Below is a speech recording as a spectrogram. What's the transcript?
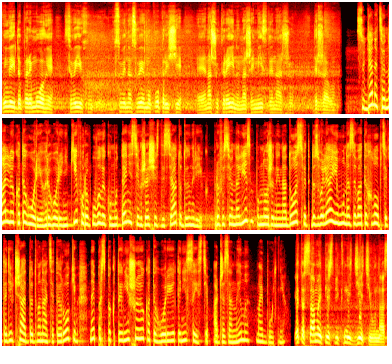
вели до перемоги своїх, на своєму поприщі нашу країну, наше місто нашу державу. Суддя національної категорії Григорій Нікіфоров у великому тенісі вже 61 рік. Професіоналізм, помножений на досвід, дозволяє йому називати хлопців та дівчат до 12 років найперспективнішою категорією тенісистів, адже за ними майбутнє. Это самые перспективные дети у нас,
